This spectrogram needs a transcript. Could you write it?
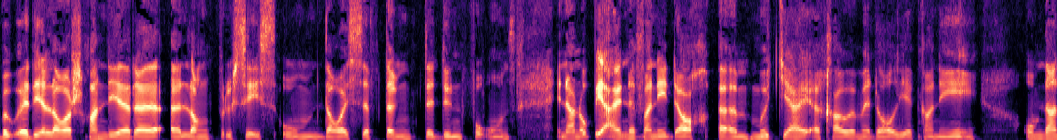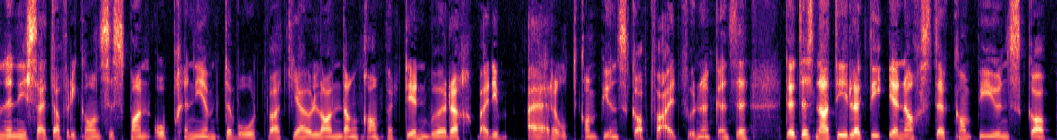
beoordelaars gaan deur 'n lang proses om daai sifting te doen vir ons. En dan op die einde van die dag, um, moet jy 'n goue medalje kan hê om dan in die Suid-Afrikaanse span opgeneem te word wat jou land dan kan verteenwoordig by die wêreldkampioenskap vir uitvoerende kunste. Dit is natuurlik die enigste kampioenskap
